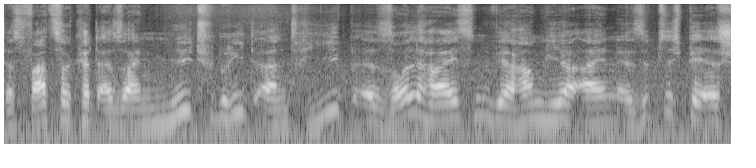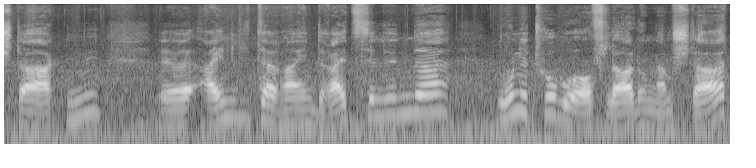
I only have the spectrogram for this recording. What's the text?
Das Fahrzeug hat also einen Mildhybridantrieb, äh, soll heißen, wir haben hier einen 70 PS starken, äh, 1 Liter rein Dreizylinder ohne Turboaufladung am Start.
